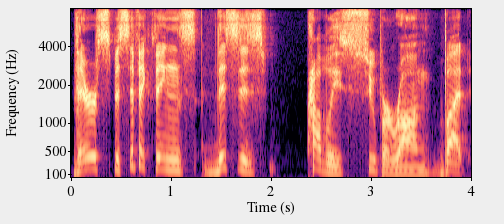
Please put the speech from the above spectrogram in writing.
There are specific things. This is probably super wrong, but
